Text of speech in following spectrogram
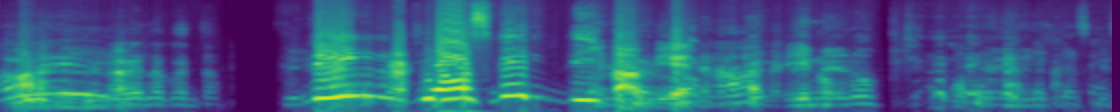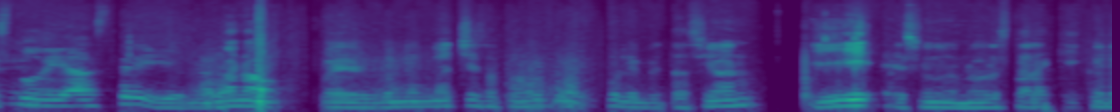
Ay, ¿Una vez lo cuento? sí, Dios bendito. También en el Ay, camerino. Primero, ¿a qué te dedicas? ¿Qué estudiaste? Y, Bueno, pues buenas noches a todos, por la invitación y es un honor estar aquí con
